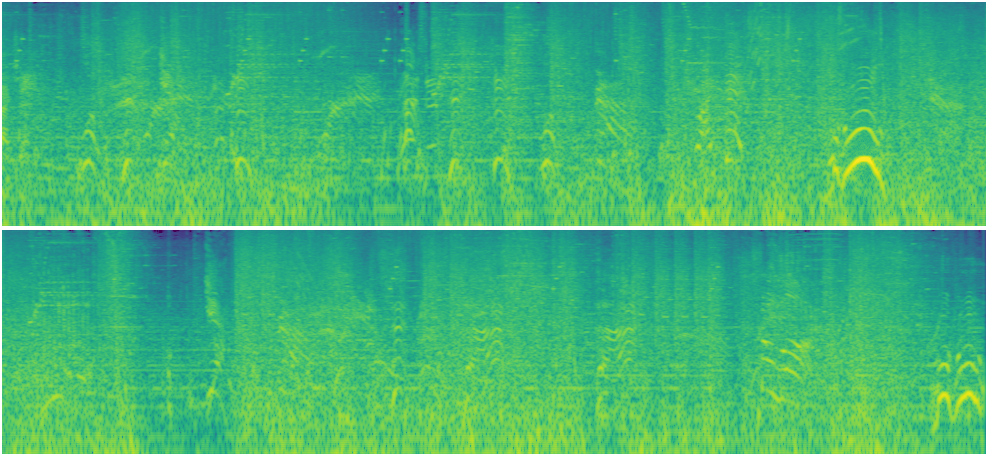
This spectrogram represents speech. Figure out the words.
Gotcha. Try this! Woohoo! Woohoo!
